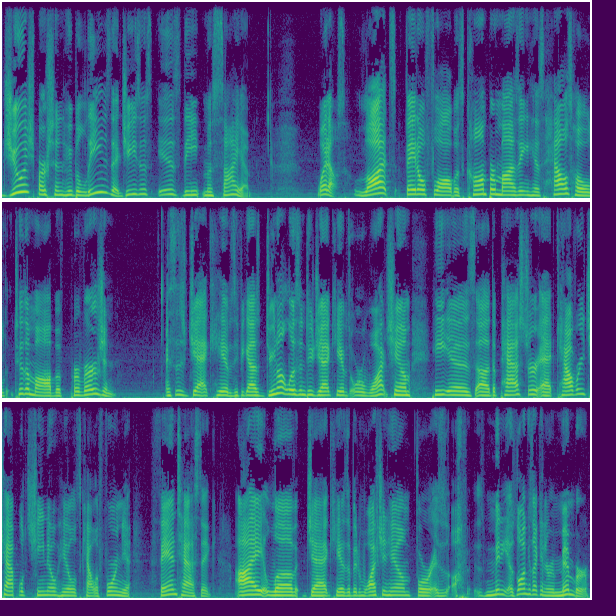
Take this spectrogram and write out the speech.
Jewish person who believes that Jesus is the Messiah. What else? Lot's fatal flaw was compromising his household to the mob of perversion. This is Jack Hibbs. If you guys do not listen to Jack Hibbs or watch him, he is uh, the pastor at Calvary Chapel, Chino Hills, California. Fantastic. I love Jack Hibbs. I've been watching him for as, as many as long as I can remember.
